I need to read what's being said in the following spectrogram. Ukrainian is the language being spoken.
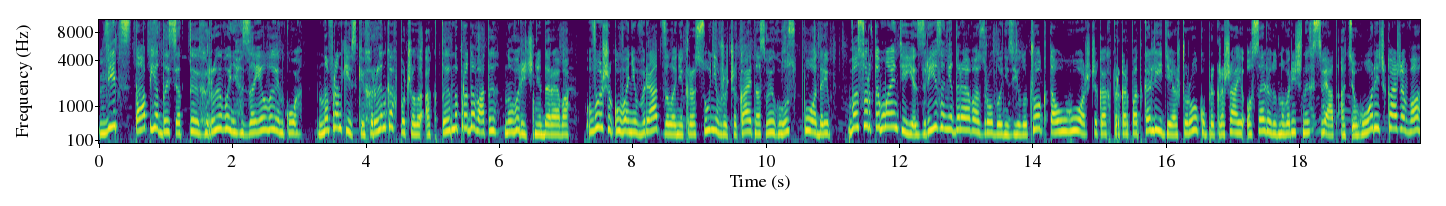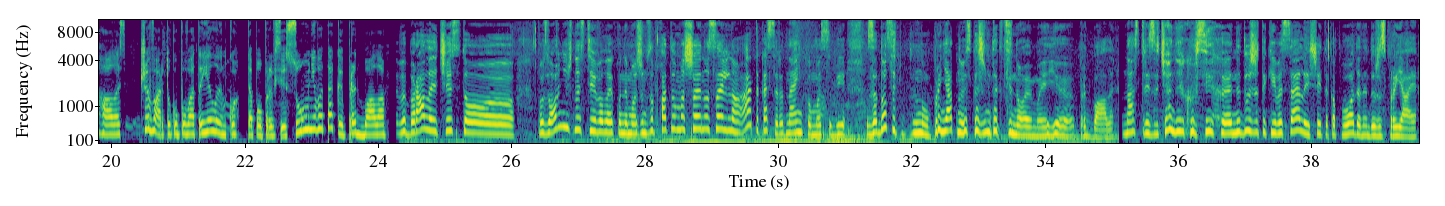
Від 150 гривень за ялинку. На франківських ринках почали активно продавати новорічні дерева. Вишикувані в ряд зелені красуні вже чекають на своїх господарів. В асортименті є зрізані дерева, зроблені з гілочок та у горщиках. Прикарпатка Лідія щороку прикрашає оселю до новорічних свят, а цьогоріч каже, вагалась, чи варто купувати ялинку. Та, попри всі сумніви, таки придбала. Вибирали чисто по зовнішності велику, не можемо запхати в машину сильно, а така середненько ми собі за досить ну, прийнятною, скажімо так, ціною ми її придбали. Настрій, звичайно, як у всіх, не дуже такий веселий, ще й така погода не дуже сприяє.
